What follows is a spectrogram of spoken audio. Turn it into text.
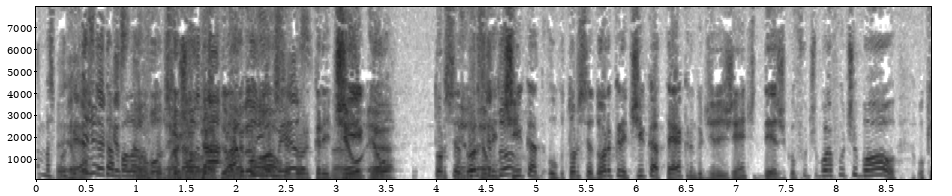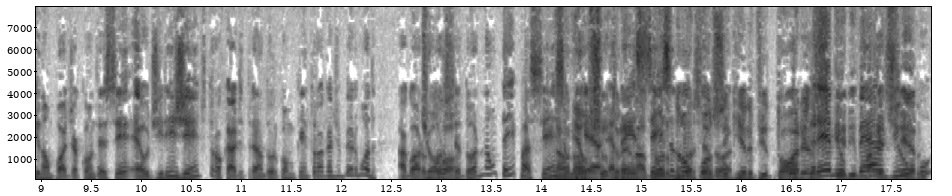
Ah, mas por que a gente está falando do torcedor? O torcedor critica. Eu, Torcedor eu, eu critica, tô... O torcedor critica técnico e dirigente desde que o futebol é futebol. O que não pode acontecer é o dirigente trocar de treinador como quem troca de bermuda. Agora, o torcedor não tem paciência, não, não, é, se o é treinador não conseguir vitórias, o Grêmio ele perde vai ser o...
